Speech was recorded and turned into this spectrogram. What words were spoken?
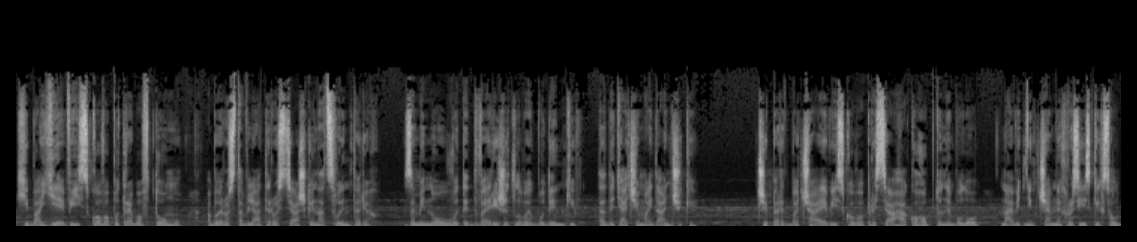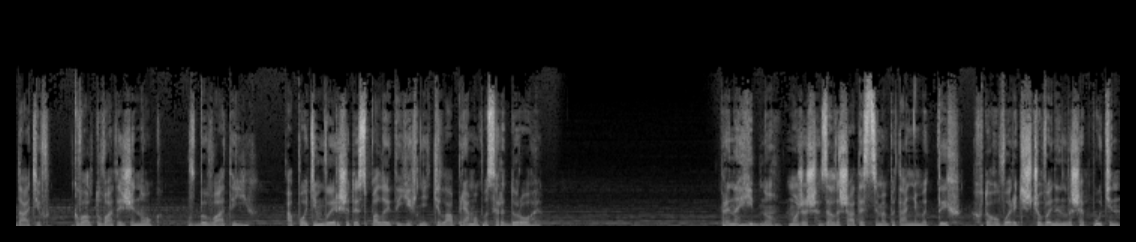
Хіба є військова потреба в тому, аби розставляти розтяжки на цвинтарях, заміновувати двері житлових будинків та дитячі майданчики? Чи передбачає військова присяга, кого б то не було, навіть нікчемних російських солдатів гвалтувати жінок, вбивати їх, а потім вирішити спалити їхні тіла прямо посеред дороги? Принагідно можеш залишати з цими питаннями тих, хто говорить, що винен лише Путін,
